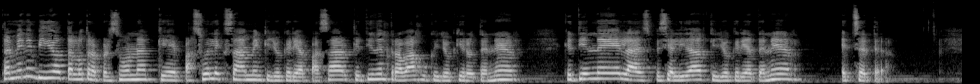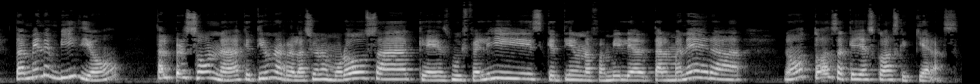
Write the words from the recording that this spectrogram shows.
También envidio a tal otra persona que pasó el examen que yo quería pasar, que tiene el trabajo que yo quiero tener, que tiene la especialidad que yo quería tener, etc. También envidio tal persona que tiene una relación amorosa, que es muy feliz, que tiene una familia de tal manera, ¿no? Todas aquellas cosas que quieras.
